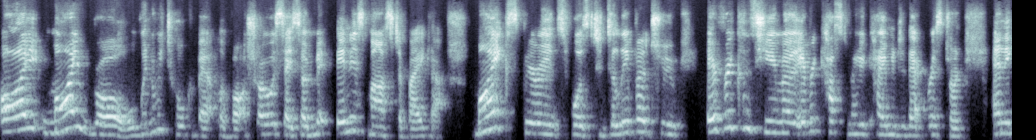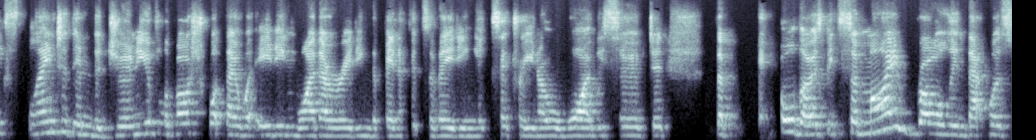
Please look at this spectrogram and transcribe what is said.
I my role when we talk about Lavosh, I always say so Ben is master baker. My experience was to deliver to every consumer, every customer who came into that restaurant and explain to them the journey of Lavosh, what they were eating, why they were eating, the benefits of eating, etc. You know, or why we served it, the all those bits. So my role in that was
